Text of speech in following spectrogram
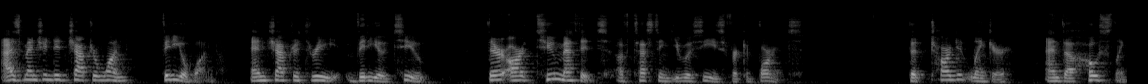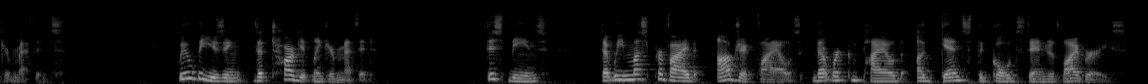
As mentioned in Chapter 1, Video 1, and Chapter 3, Video 2, there are two methods of testing UOCs for conformance. The target linker and the host linker methods we will be using the target linker method. This means that we must provide object files that were compiled against the gold standard libraries.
